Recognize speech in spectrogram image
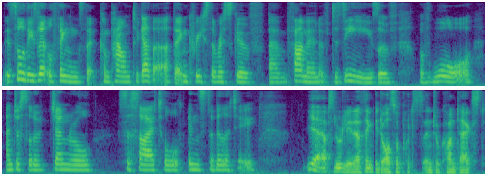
it's all these little things that compound together that increase the risk of um, famine, of disease, of of war, and just sort of general societal instability. Yeah, absolutely. And I think it also puts into context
